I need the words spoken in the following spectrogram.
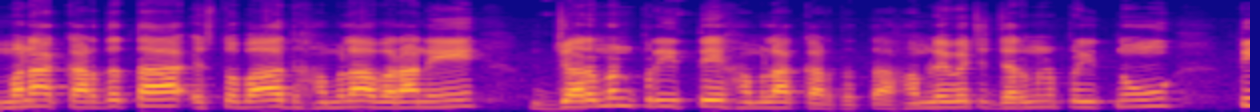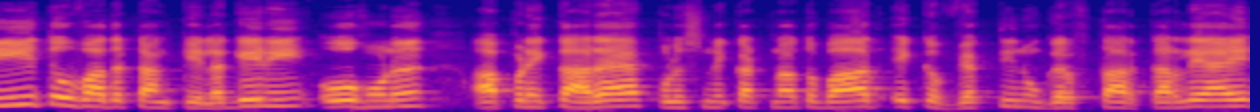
ਮਨਾ ਕਰ ਦਿੱਤਾ। ਇਸ ਤੋਂ ਬਾਅਦ ਹਮਲਾਵਰਾਂ ਨੇ ਜਰਮਨਪ੍ਰੀਤ ਤੇ ਹਮਲਾ ਕਰ ਦਿੱਤਾ। ਹਮਲੇ ਵਿੱਚ ਜਰਮਨਪ੍ਰੀਤ ਨੂੰ 30 ਤੋਂ ਵੱਧ ਟਾਂਕੇ ਲੱਗੇ ਨੇ। ਉਹ ਹੁਣ ਆਪਣੇ ਘਰ ਹੈ। ਪੁਲਿਸ ਨੇ ਘਟਨਾ ਤੋਂ ਬਾਅਦ ਇੱਕ ਵਿਅਕਤੀ ਨੂੰ ਗ੍ਰਿਫਤਾਰ ਕਰ ਲਿਆ ਹੈ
